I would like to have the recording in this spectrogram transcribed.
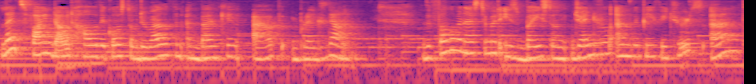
Let's find out how the cost of development and banking app breaks down. The following estimate is based on general MVP features and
